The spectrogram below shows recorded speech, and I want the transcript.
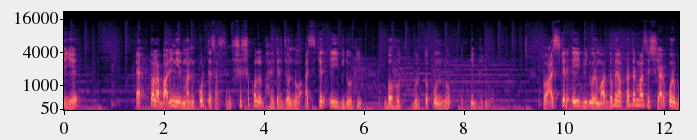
দিয়ে একতলা বাড়ি নির্মাণ করতে চাচ্ছেন, সে সকল ভাইদের জন্য আজকের এই ভিডিওটি বহুত গুরুত্বপূর্ণ একটি ভিডিও। তো আজকের এই ভিডিওর মাধ্যমে আপনাদের মাঝে শেয়ার করব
